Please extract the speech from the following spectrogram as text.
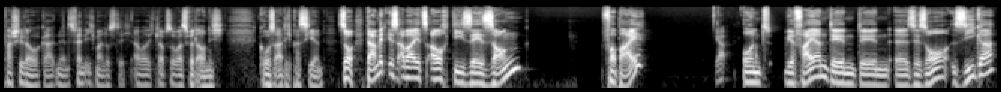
paar Schilder hochgehalten werden. Das fände ich mal lustig. Aber ich glaube, sowas wird auch nicht großartig passieren. So, damit ist aber jetzt auch die Saison vorbei. Ja. Und wir feiern den, den äh, Saisonsieger.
